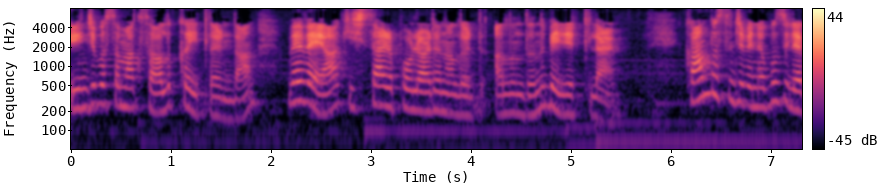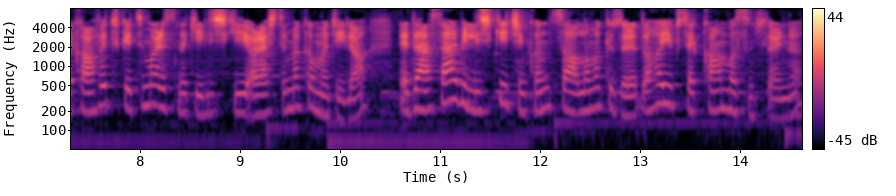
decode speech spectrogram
birinci basamak sağlık kayıtlarından ve veya kişisel raporlardan alındığını belirttiler. Kan basıncı ve nabız ile kahve tüketimi arasındaki ilişkiyi araştırmak amacıyla nedensel bir ilişki için kanıt sağlamak üzere daha yüksek kan basınçlarını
